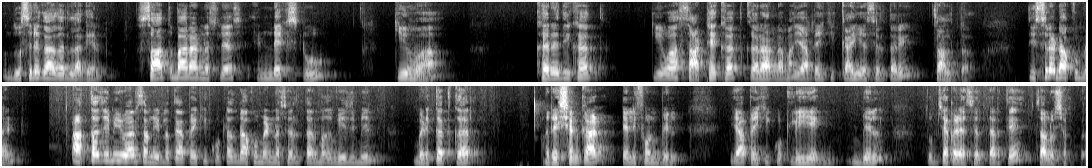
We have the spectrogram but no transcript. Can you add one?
दुसरे कागद लागेल. सात बारा नसल्यास इंडेक्स टू किंवा खरेदी खत किंवा साठे खत करारनामा यापैकी काही असेल तरी चालतं. तिसरं डॉक्युमेंट आत्ता जे मी वर सांगितलं त्यापैकी कुठलंच डॉक्युमेंट नसेल तर मग वीज बिल मिळकत कर रेशन कार्ड टेलिफोन बिल यापैकी कुठलीही एक बिल तुमच्याकडे असेल तर ते चालू शकतं.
